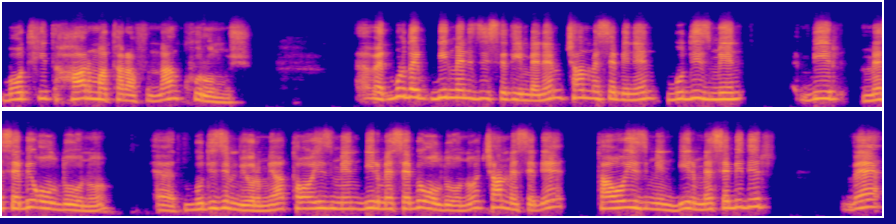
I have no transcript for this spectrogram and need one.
Bodhidharma tarafından kurulmuş. Evet burada bilmenizi istediğim benim Çan mezhebinin Budizmin bir mezhebi olduğunu, evet Budizm diyorum ya, Taoizmin bir mezhebi olduğunu, Çan mezhebi Taoizmin bir mezhebidir ve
